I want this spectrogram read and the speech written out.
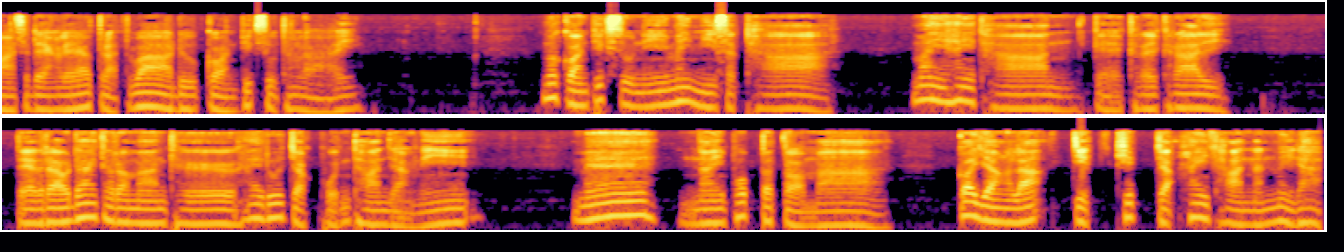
มาแสดงแล้วตรัสว่าดูก่อนภิกษุทั้งหลาย เมื่อก่อนภิกษุนี้ไม่มีศรัทธา ไม่ให้ทานแก่ใครๆ แต่เราได้ทรมานเธอให้รู้จักผลทานอย่างนี้ แม้ในภพต่อต่อมา ก็ยังละจิตคิดจะให้ทานนั้นไม่ได้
